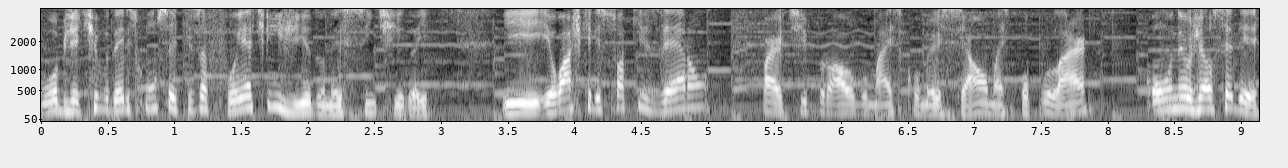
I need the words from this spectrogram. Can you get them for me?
o objetivo deles com certeza foi atingido nesse sentido aí. E eu acho que eles só quiseram partir para algo mais comercial, mais popular, com o Neo Geo CD.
